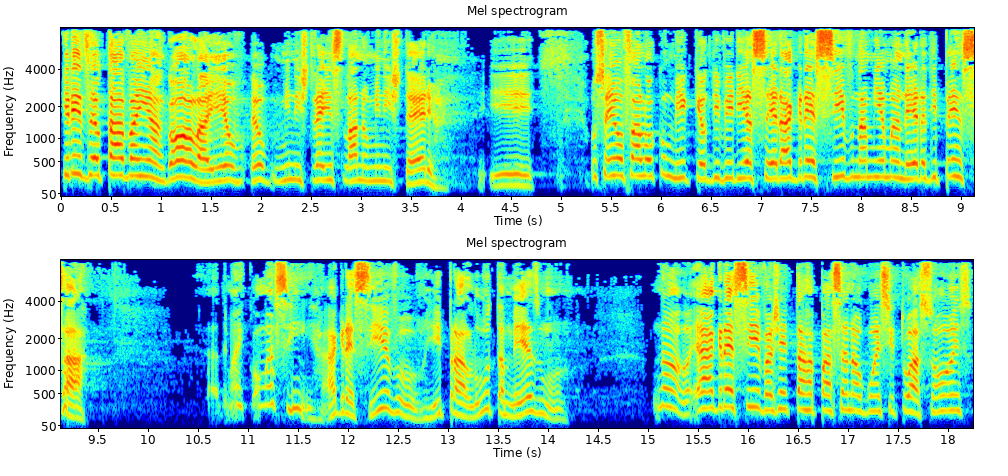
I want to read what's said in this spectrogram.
Queridos, eu estava em Angola e eu, eu ministrei isso lá no ministério. E o Senhor falou comigo que eu deveria ser agressivo na minha maneira de pensar. Disse, mas como assim? Agressivo? Ir para a luta mesmo? Não, é agressivo. A gente estava passando algumas situações,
